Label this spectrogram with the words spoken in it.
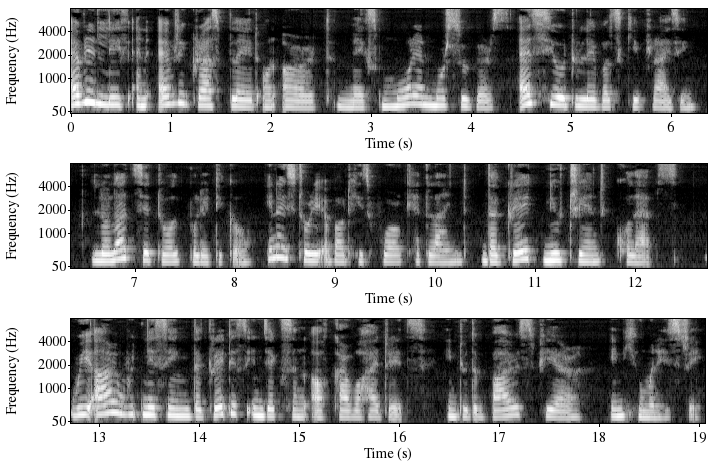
Every leaf and every grass blade on earth makes more and more sugars as CO2 levels keep rising. Loladze told Politico in a story about his work headlined The Great Nutrient Collapse. We are witnessing the greatest injection of carbohydrates into the biosphere in human history,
